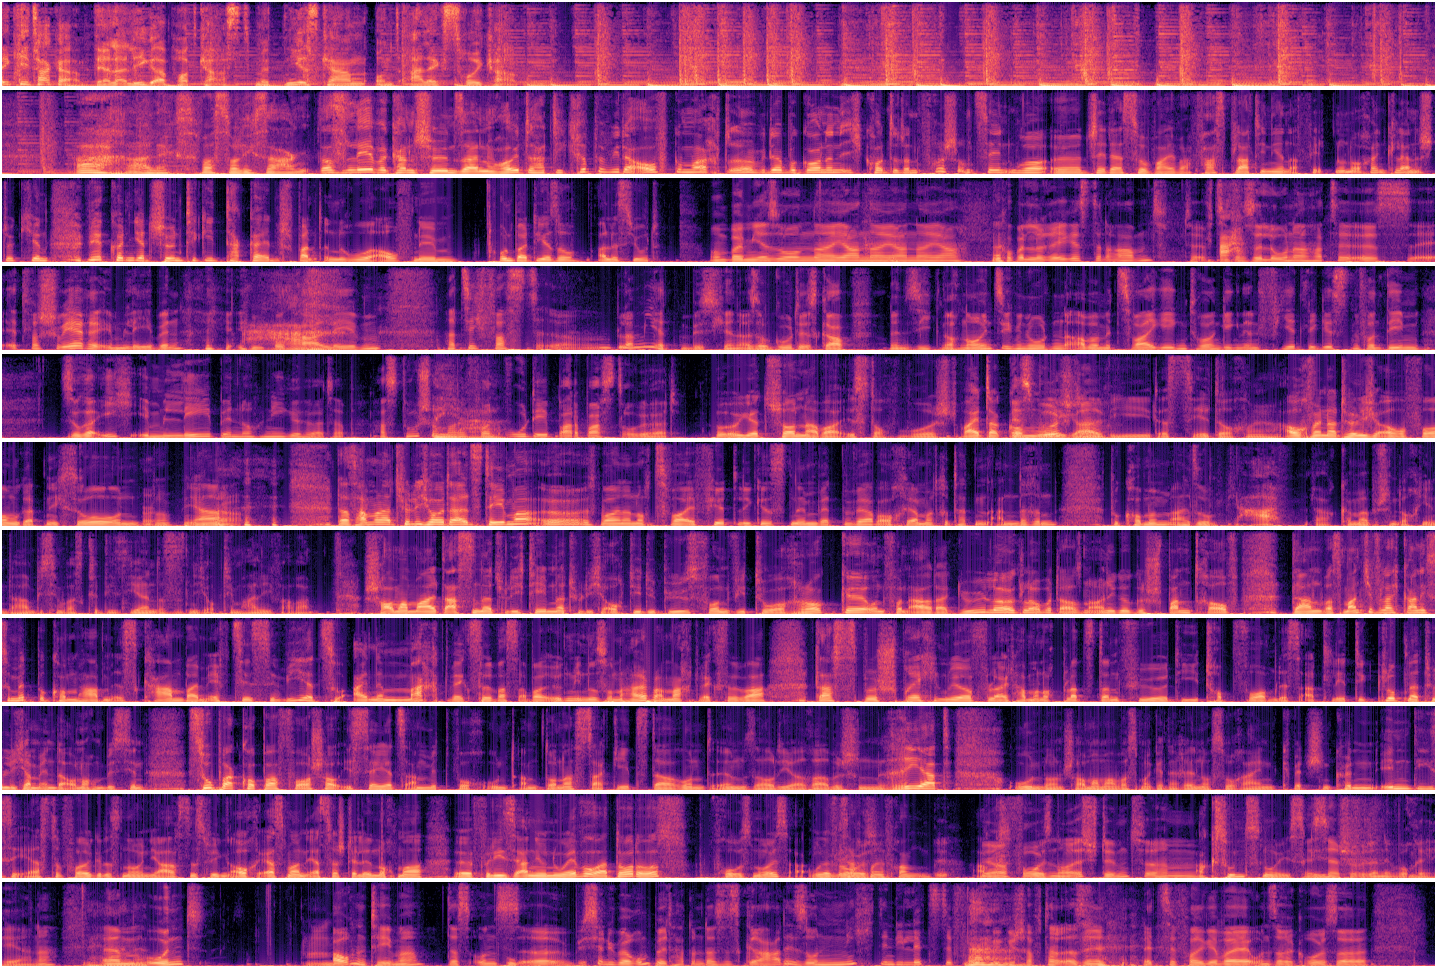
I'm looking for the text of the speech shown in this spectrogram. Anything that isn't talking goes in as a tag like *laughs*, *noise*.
Tiki Taka, der La Liga Podcast mit Nils Kern und Alex Troika. Ach, Alex, was soll ich sagen? Das Leben kann schön sein. Heute hat die Krippe wieder aufgemacht, äh, wieder begonnen. Ich konnte dann frisch um 10 Uhr äh, Jedi Survivor fast platinieren. Da fehlt nur noch ein kleines Stückchen. Wir können jetzt schön Tiki-Taka entspannt in Ruhe aufnehmen. Und bei dir so? Alles gut? Und bei mir so, naja, naja, naja. *laughs* Copa del Rey gestern Abend. Der FC Ach. Barcelona hatte es äh, etwas schwerer im Leben, *laughs* im Pokalleben. Hat sich fast äh, blamiert ein bisschen. Also gut, es gab einen Sieg nach 90 Minuten, aber mit zwei Gegentoren gegen den Viertligisten, von dem sogar ich im Leben noch nie gehört habe. Hast du schon ja. mal von UD Barbastro gehört? Oh, jetzt schon, aber ist doch wurscht. Weiterkommen, wurscht, egal ja. wie, das zählt doch. Auch wenn natürlich eure Form gerade nicht so und ja, äh, ja. *laughs* das haben wir natürlich heute als Thema. Äh, es waren ja noch zwei Viertligisten im Wettbewerb. Auch Real Madrid hat einen anderen bekommen. Also ja, da können wir bestimmt auch hier und da ein bisschen was kritisieren, dass es nicht optimal lief. Aber schauen wir mal. Das sind natürlich Themen, natürlich auch die Debüts von Vitor Roque und von Arda Güler. Ich glaube, da sind einige gespannt drauf. Dann, was manche vielleicht gar nicht so mitbekommen haben, es kam beim FC Sevilla zu einem Machtwechsel, was aber irgendwie nur so ein halber Machtwechsel war. Das besprechen wir. Vielleicht haben wir noch Platz dann für die Topform des Athletic Club. Natürlich am Ende auch noch ein bisschen Supercopper-Vorschau ist ja jetzt am Mittwoch und am Donnerstag geht es da rund im saudi-arabischen Riyadh. Und dann schauen wir mal, was wir generell noch so reinquetschen können in diese erste Folge des neuen Jahres. Deswegen auch erstmal an erster Stelle nochmal äh, Feliz Año Nuevo a todos frohes Neues. Oder wie frohes, sagt man in Franken? Ax ja, frohes Neues, stimmt. Ähm, Axuns Neues. Ist ja schon wieder eine Woche her, ne? Ja, ähm, ne? Und hm. auch ein Thema, das uns oh. äh, ein bisschen überrumpelt hat und das es gerade so nicht in die letzte Folge *laughs* geschafft hat. Also die letzte Folge war ja unser größer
